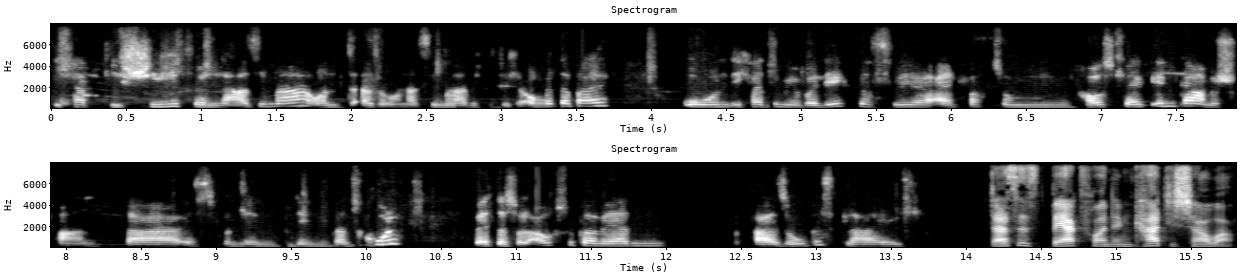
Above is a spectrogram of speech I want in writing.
Ich habe die Ski für Nasima und also Nasima habe ich natürlich auch mit dabei. Und ich hatte mir überlegt, dass wir einfach zum Hausberg in Garmisch fahren. Da ist von den Bedingungen ganz cool. Wetter soll auch super werden. Also bis gleich. Das ist Bergfreundin Kati Schauer.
